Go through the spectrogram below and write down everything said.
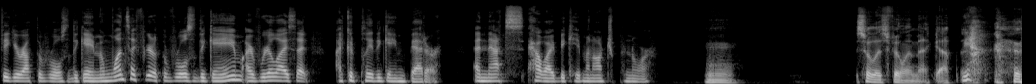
figure out the rules of the game. And once I figured out the rules of the game, I realized that I could play the game better, and that's how I became an entrepreneur. Mm. So let's fill in that gap. Yeah.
